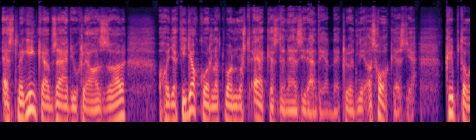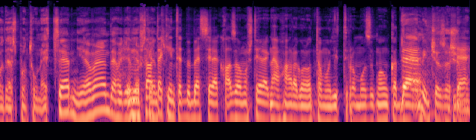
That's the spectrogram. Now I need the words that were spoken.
Ezt meg inkább zárjuk le azzal, hogy aki gyakorlatban most elkezdene ez iránt érdeklődni, az hol kezdje? Kriptovadász.hu egyszer, nyilván, de hogy egyébként... Most a tekintetben beszélek haza, most tényleg nem arra gondoltam, hogy itt promózzuk magunkat, de, de nincs ez a de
